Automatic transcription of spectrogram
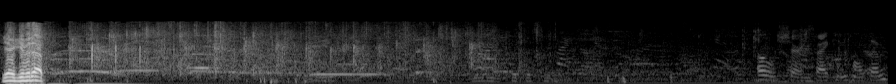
Yeah, give it up. Oh, sure, so I can hold them.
